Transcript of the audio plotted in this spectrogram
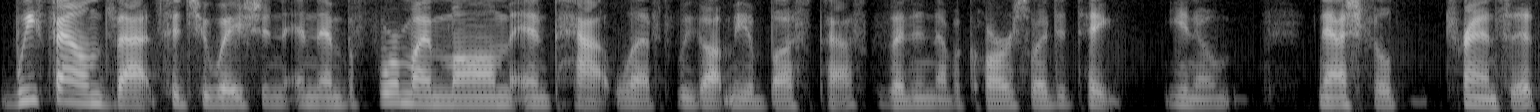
we found that situation, and then before my mom and Pat left, we got me a bus pass because I didn't have a car, so I had to take you know Nashville Transit,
